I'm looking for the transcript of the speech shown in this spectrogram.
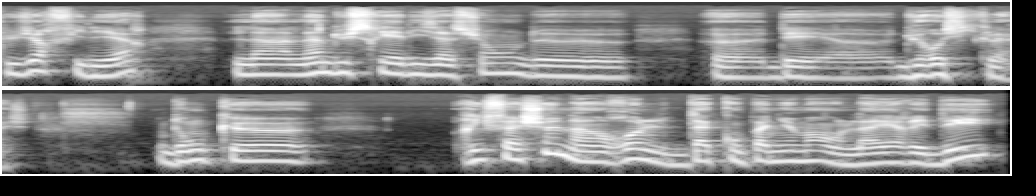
plusieurs filières l'in- l'industrialisation de, euh, des, euh, du recyclage. Donc, euh, Refashion a un rôle d'accompagnement, la R&D.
